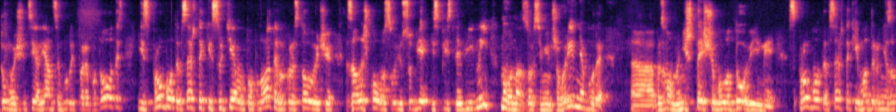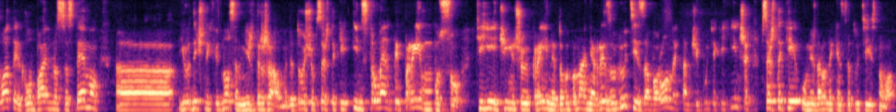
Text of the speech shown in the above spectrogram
думаю, що ці альянси будуть перебудовуватись і спробувати все ж таки суттєво попливати, використовуючи залишкову свою суб'єктність після війни. Ну вона зовсім іншого рівня буде. е, Безумовно, ніж те, що було до війни, спробувати все ж таки модернізувати глобальну систему е, юридичних відносин між державами для того, щоб все ж таки інструменти примусу тієї чи іншої країни до виконання резолюцій, заборонних там чи будь-яких інших, все ж таки у міжнародних інституцій існувало.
